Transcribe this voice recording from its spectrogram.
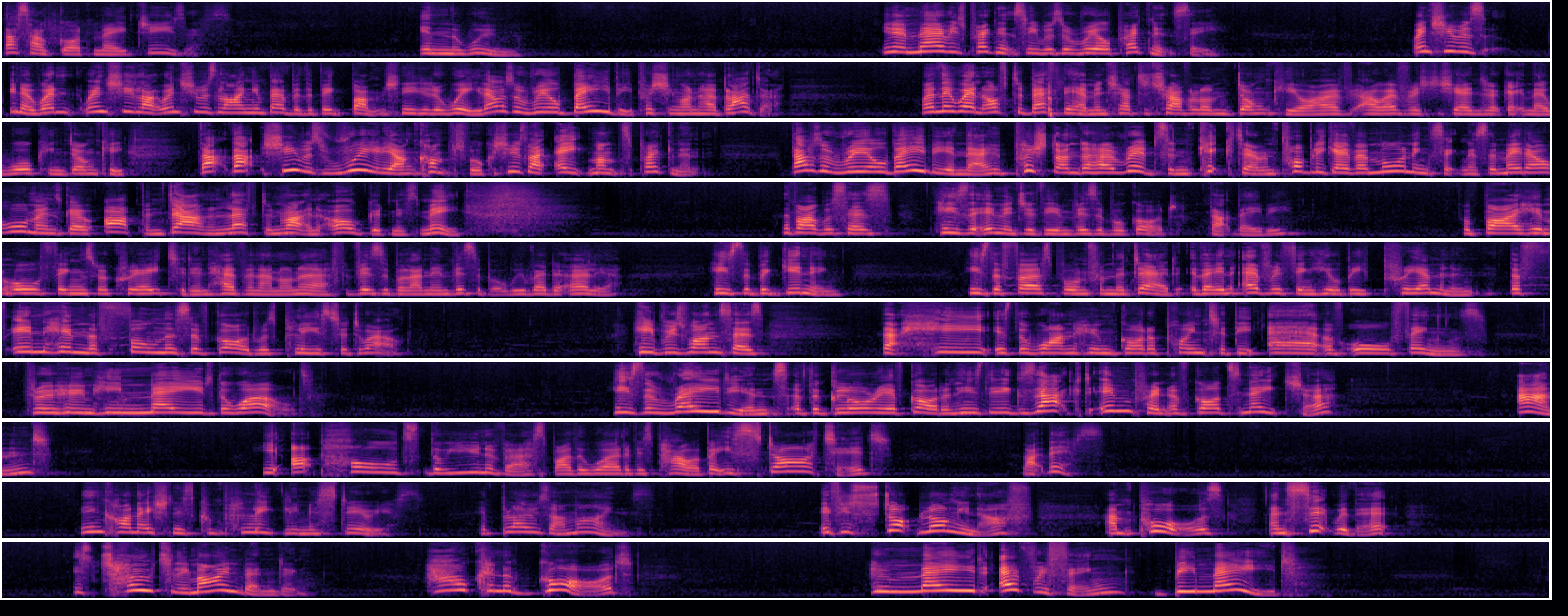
That's how God made Jesus in the womb. You know, Mary's pregnancy was a real pregnancy. When she was you know, when, when, she, like, when she was lying in bed with a big bump, she needed a wee. That was a real baby pushing on her bladder. When they went off to Bethlehem and she had to travel on donkey or however, she ended up getting there, walking donkey, that, that, she was really uncomfortable because she was like eight months pregnant. That was a real baby in there who pushed under her ribs and kicked her and probably gave her morning sickness and made her hormones go up and down and left and right. And oh, goodness me. The Bible says he's the image of the invisible God, that baby. For by him all things were created in heaven and on earth, visible and invisible. We read it earlier. He's the beginning. He's the firstborn from the dead, that in everything he'll be preeminent. The, in him, the fullness of God was pleased to dwell. Hebrews 1 says that he is the one whom God appointed the heir of all things, through whom he made the world. He's the radiance of the glory of God, and he's the exact imprint of God's nature. And he upholds the universe by the word of his power. But he started like this. The incarnation is completely mysterious, it blows our minds. If you stop long enough and pause and sit with it, it's totally mind bending. How can a God who made everything be made?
